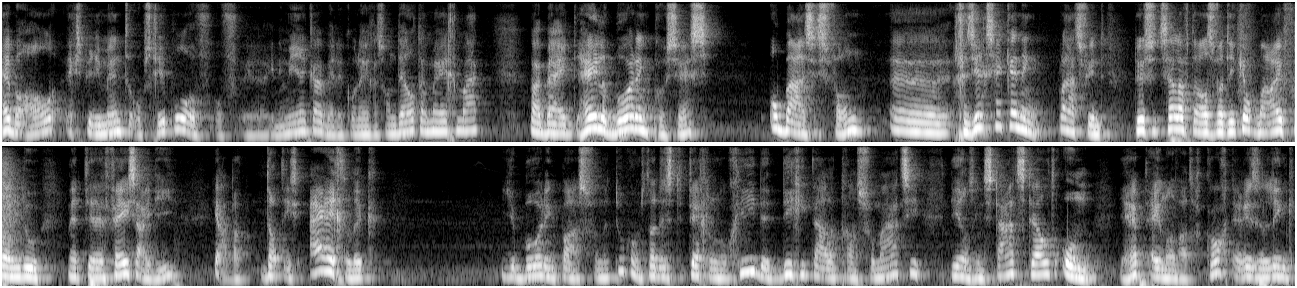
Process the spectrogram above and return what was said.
hebben al experimenten op Schiphol of, of in Amerika bij de collega's van Delta meegemaakt waarbij het hele boardingproces op basis van uh, gezichtsherkenning plaatsvindt. Dus hetzelfde als wat ik op mijn iPhone doe met uh, Face ID. Ja, dat, dat is eigenlijk je boarding pass van de toekomst. Dat is de technologie, de digitale transformatie die ons in staat stelt om, je hebt eenmaal wat gekocht, er is een link,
